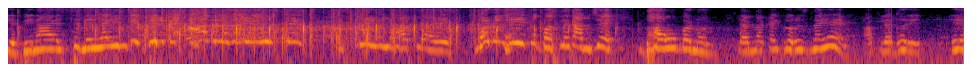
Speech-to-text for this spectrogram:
ये बिना ऐसे नहीं है इनके दिल में आग लगाई है उसने। इसलिए यहाँ पे आए। म्हणून हे इथं बसलेत आमचे भाऊ बनून त्यांना काही गरज नाही आहे आपल्या घरी. हे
